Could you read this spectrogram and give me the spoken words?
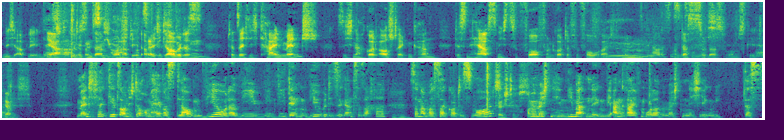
nicht ablehnen. Ja, so wie es in seinem Wort steht. Aber ich glaube, dass mhm tatsächlich kein Mensch sich nach Gott ausstrecken kann, dessen Herz nicht zuvor von Gott dafür vorbereitet wurde. Mhm. Genau, das ist Und das ist so das, worum es geht, ja. denke ich. Im Endeffekt geht es auch nicht darum, hey, was glauben wir oder wie, wie, wie denken wir über diese ganze Sache, mhm. sondern was sagt Gottes Wort. Richtig. Und wir möchten hier niemanden irgendwie angreifen oder wir möchten nicht irgendwie das,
